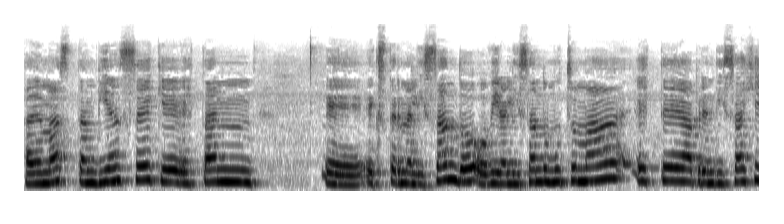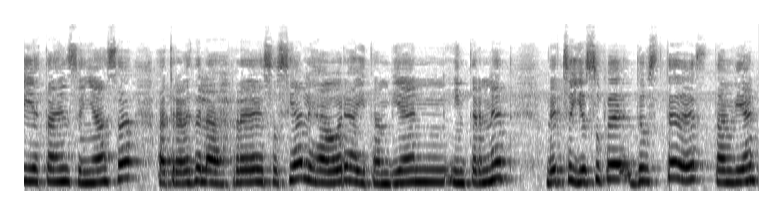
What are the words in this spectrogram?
Además, también sé que están eh, externalizando o viralizando mucho más este aprendizaje y esta enseñanza a través de las redes sociales ahora y también internet. De hecho, yo supe de ustedes también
